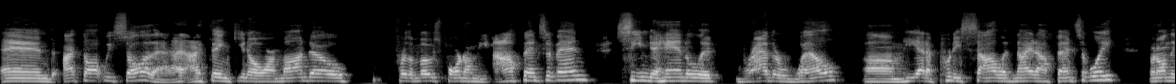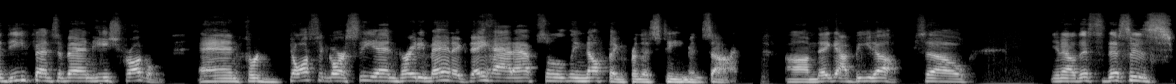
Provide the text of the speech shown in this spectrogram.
And I thought we saw that. I, I think, you know, Armando, for the most part on the offensive end, seemed to handle it rather well. Um, he had a pretty solid night offensively, but on the defensive end, he struggled. And for Dawson Garcia and Brady Manek, they had absolutely nothing for this team inside. Um, they got beat up. So, you know, this this is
